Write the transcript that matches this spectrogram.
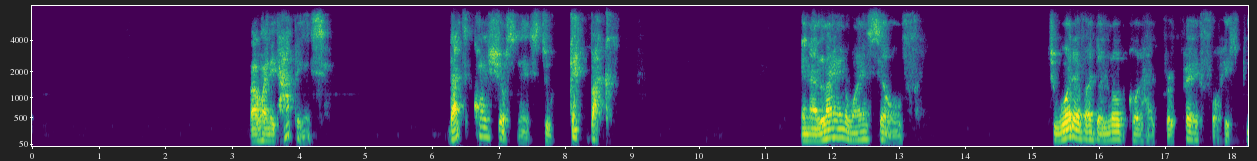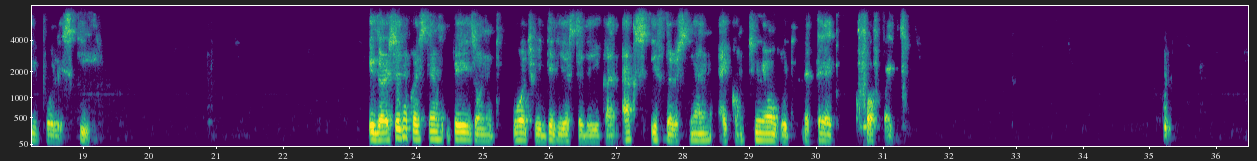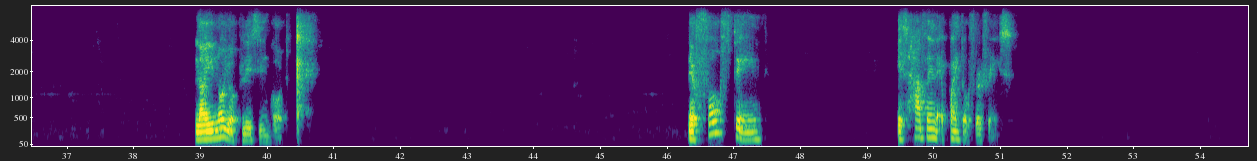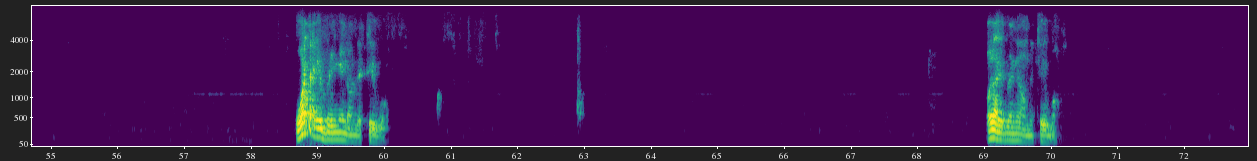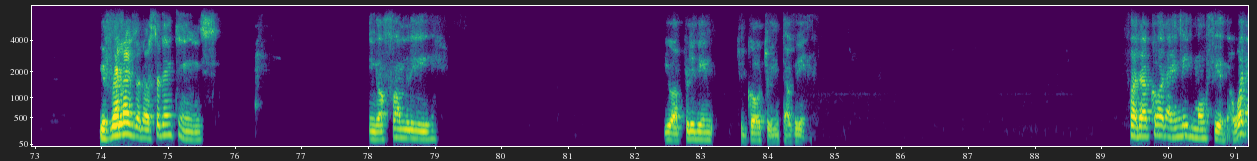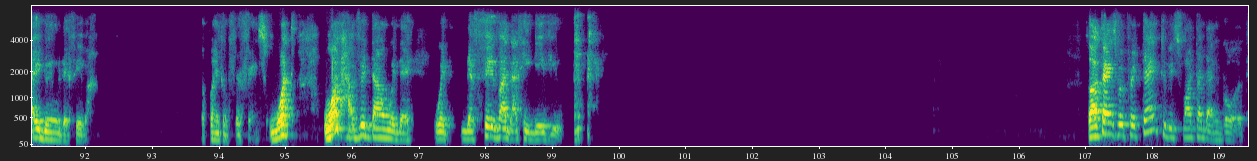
But when it happens, that consciousness to get back and align oneself to whatever the Lord God had prepared for his people is key. If there is any question based on what we did yesterday, you can ask. If there is none, I continue with the third, fourth point. Now you know your place in God. The fourth thing is having a point of reference. What are you bringing on the table? What are you bringing on the table? You've realized that there are certain things in your family you are pleading to God to intervene. Father God, I need more favor. What are you doing with the favor? The point of reference. What what have you done with the with the favor that he gave you? So at times we pretend to be smarter than God.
